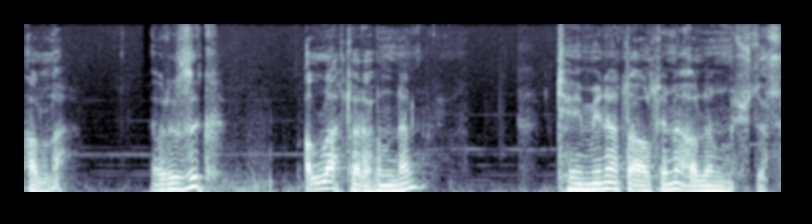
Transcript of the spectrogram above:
Allah. Rızık Allah tarafından teminat altına alınmıştır.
